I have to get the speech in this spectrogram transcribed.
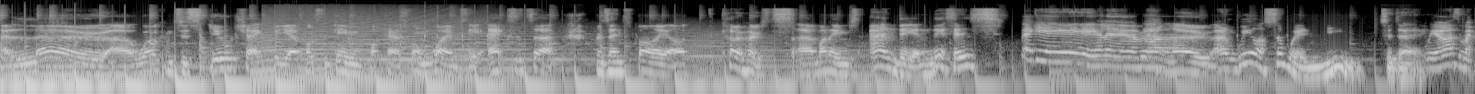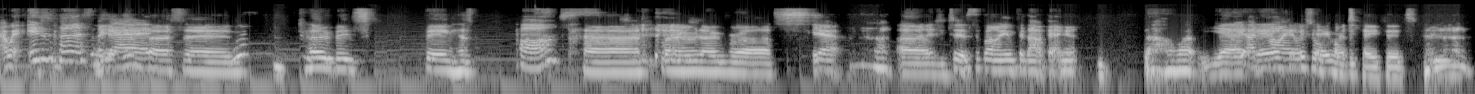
Hello, uh, welcome to Skill Check, the uh, positive gaming podcast from YMCA Exeter, presented by our co-hosts. Uh, my name's Andy, and this is Becky. Hello, everyone. hello, and we are somewhere new today. We are somewhere. and We're in person We're in again. person. COVID's thing has Pass. passed, flown over us. Yeah, Um, managed to survive without getting it. Oh, well, yeah, yeah, mine it was all complicated.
